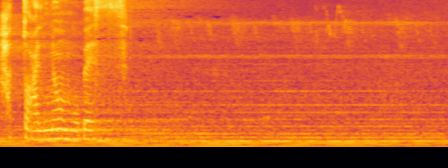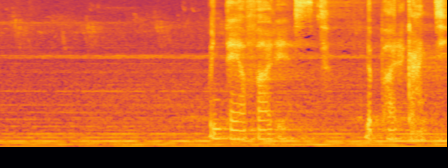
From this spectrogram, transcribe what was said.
حطوا على النوم وبس. وأنت يا فارس دبارك عندي.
